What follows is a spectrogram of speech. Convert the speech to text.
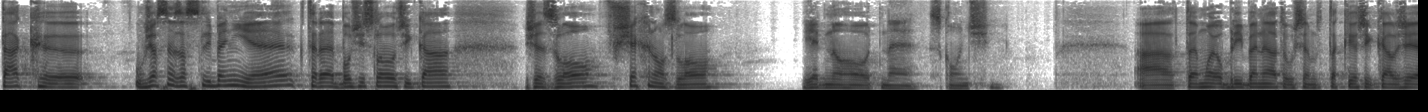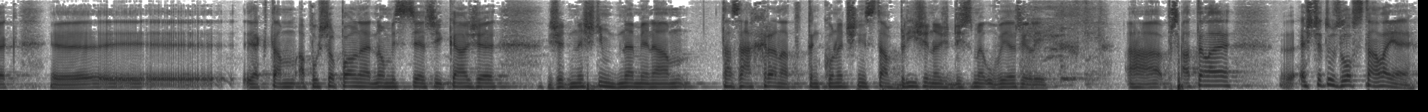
tak uh, úžasné zaslíbení je, které Boží slovo říká, že zlo, všechno zlo jednoho dne skončí. A to je moje oblíbené, a to už jsem taky říkal, že jak, eh, jak tam Apoštol Pavel na jednom místě říká, že, že dnešním dnem je nám ta záchrana, ten konečný stav blíže, než když jsme uvěřili. A přátelé, ještě tu zlo stále je.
